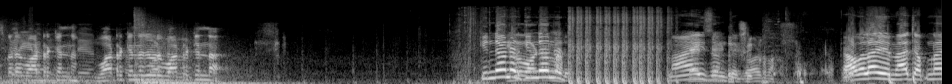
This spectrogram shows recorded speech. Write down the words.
ఒకటే వాటర్ కింద వాటర్ కింద చూడు వాటర్ కింద. కింద ఉన్నాడు కింద ఉన్నాడు. నైస్ అంతే కావాలా ఏ మ్యాచ్ అప్నా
